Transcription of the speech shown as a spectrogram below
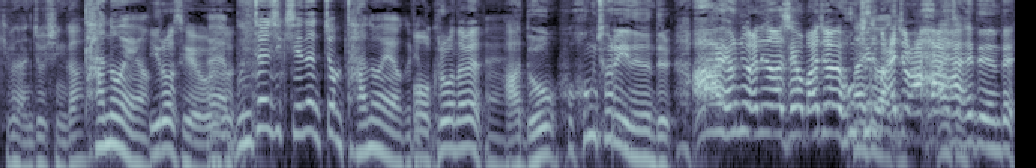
기분 안 좋으신가 단호해요. 이러세요. 예, 그래서 문천식 씨는 좀 단호해요. 그리고. 어 그러고 나면 예. 아너 홍철이는 늘 아 형님 안녕하세요 맞아요 홍철이 맞아, 맞아, 맞아. 아, 맞아. 해야 되는데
